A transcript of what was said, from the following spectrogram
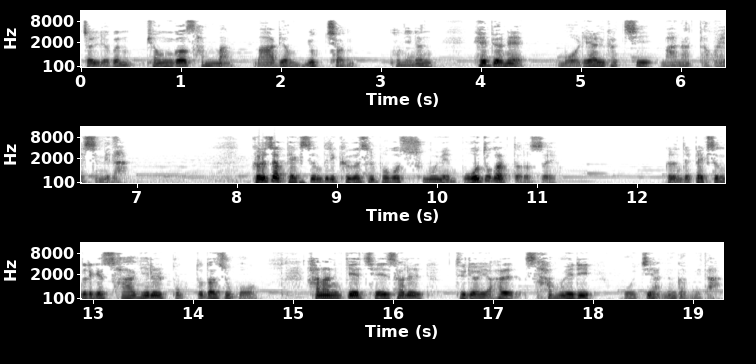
전력은 병거 3만, 마병 6천, 군인은 해변에 모래알같이 많았다고 했습니다. 그러자 백성들이 그것을 보고 수음에 모두가 떨었어요. 그런데 백성들에게 사기를 북돋아주고 하나님께 제사를 드려야 할 사무엘이 오지 않는 겁니다.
